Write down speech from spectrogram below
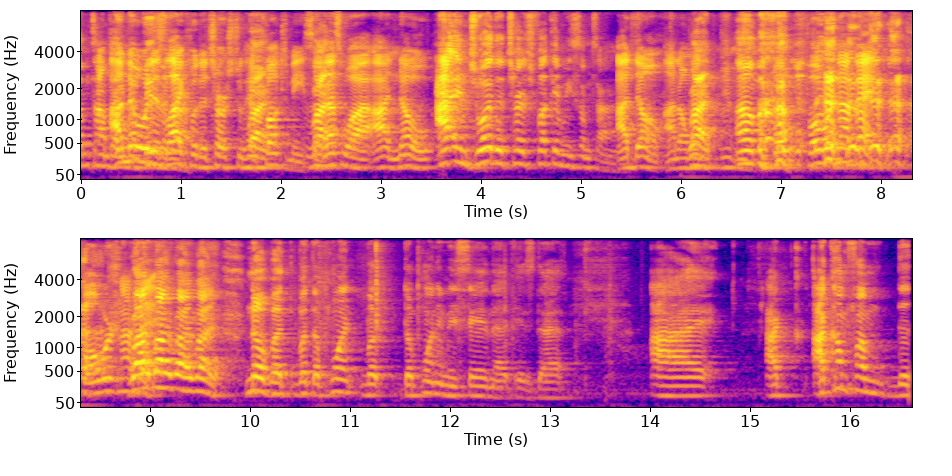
Sometimes I even know what it's like her. for the church to have Right, fucked me, so right. that's why I know I enjoy the church fucking me sometimes. I don't. I don't. right. Want, Um, forward, not back. Forward, not right, back. right, right, right. No, but but the point, but the point of me saying that is that I I I come from the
